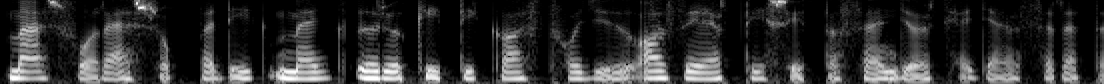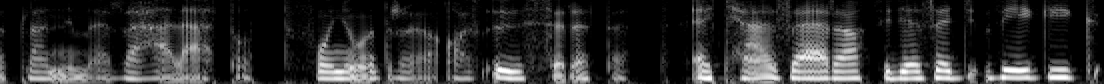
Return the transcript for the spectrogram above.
más források pedig megörökítik azt, hogy ő azért is itt a Szentgyörgyhegyen szeretett lenni, mert rálátott Fonyódra, az ő szeretett egyházára. Ugye ez egy végig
